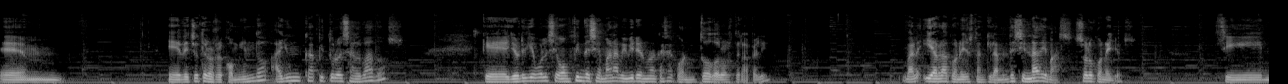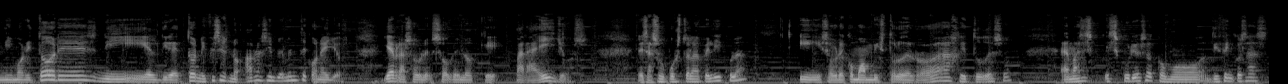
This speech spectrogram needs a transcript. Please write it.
Eh, eh, de hecho, te lo recomiendo. Hay un capítulo de Salvados que Jordi Evole se va un fin de semana a vivir en una casa con todos los de la peli. ¿Vale? Y habla con ellos tranquilamente, sin nadie más, solo con ellos. Sin ni monitores, ni el director, ni feses, no, habla simplemente con ellos. Y habla sobre, sobre lo que para ellos les ha supuesto la película y sobre cómo han visto lo del rodaje y todo eso. Además es, es curioso como dicen cosas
